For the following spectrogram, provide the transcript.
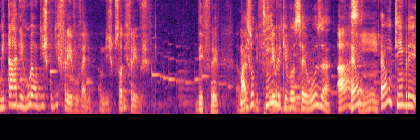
Guitarra de Rua é um disco de frevo, velho. É um disco só de frevos. De frevo. É um Mas o timbre que você usa ah, é, sim. Um, é um timbre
